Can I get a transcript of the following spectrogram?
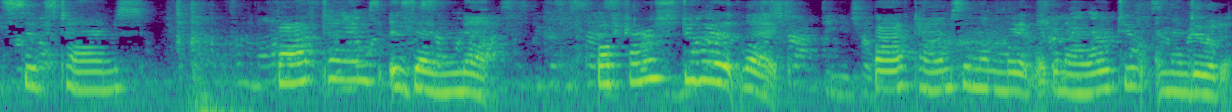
six times, five times is enough. But first do it like five times and then wait like an hour or two and then do it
